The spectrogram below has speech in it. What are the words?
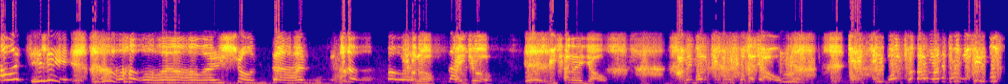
আমার ছেলে। আমার সন্তান। শোনো এই বিছানায় যাও। আমি বলছি তুমি শুতে যাও। তুমি কি বলছো তার মানে তুমি নিজেই বুঝতে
